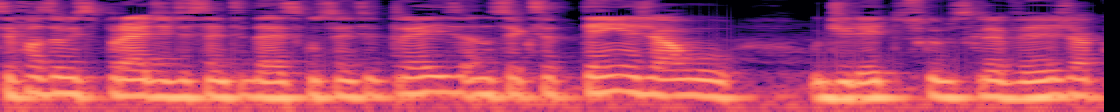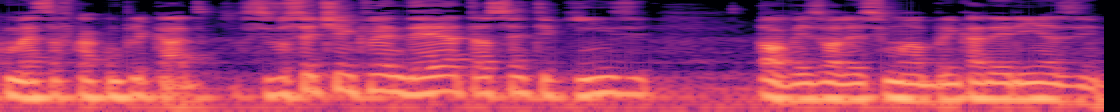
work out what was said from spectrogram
você fazer um spread de 110 com 103, a não ser que você tenha já o, o direito de subscrever, já começa a ficar complicado. Se você tinha que vender até o 115, talvez valesse uma brincadeirinhazinha.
